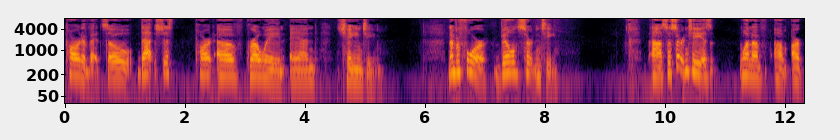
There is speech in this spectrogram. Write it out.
part of it. So that's just part of growing and changing. Number four, build certainty. Uh, so certainty is one of um, our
